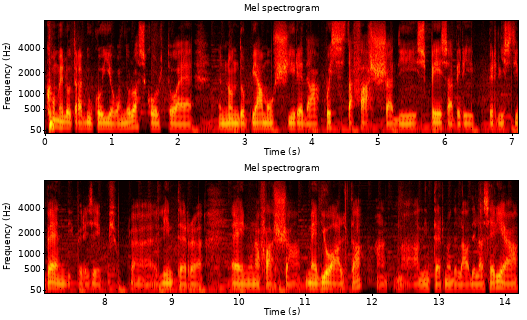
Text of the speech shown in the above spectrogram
come lo traduco io quando lo ascolto è non dobbiamo uscire da questa fascia di spesa per, i, per gli stipendi, per esempio. Eh, L'Inter è in una fascia medio-alta all'interno della, della Serie A.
